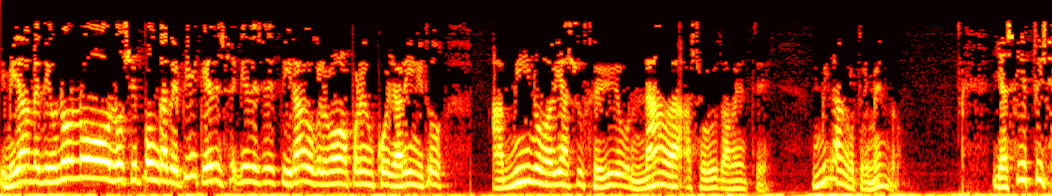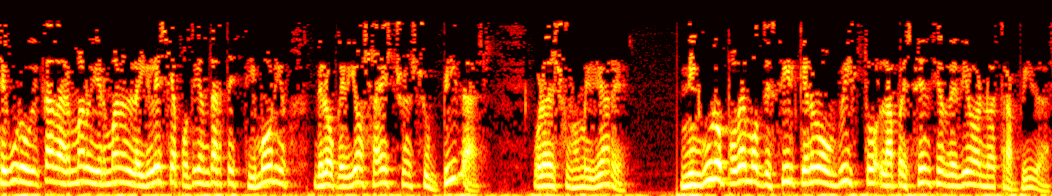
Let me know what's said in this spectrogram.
Me dijo, no, no, no se ponga de pie, quédese, quédese tirado que le vamos a poner un collarín y todo. A mí no me había sucedido nada absolutamente. Un milagro tremendo. Y así estoy seguro que cada hermano y hermana en la iglesia podrían dar testimonio de lo que Dios ha hecho en sus vidas o la de sus familiares. Ninguno podemos decir que no hemos visto la presencia de Dios en nuestras vidas.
